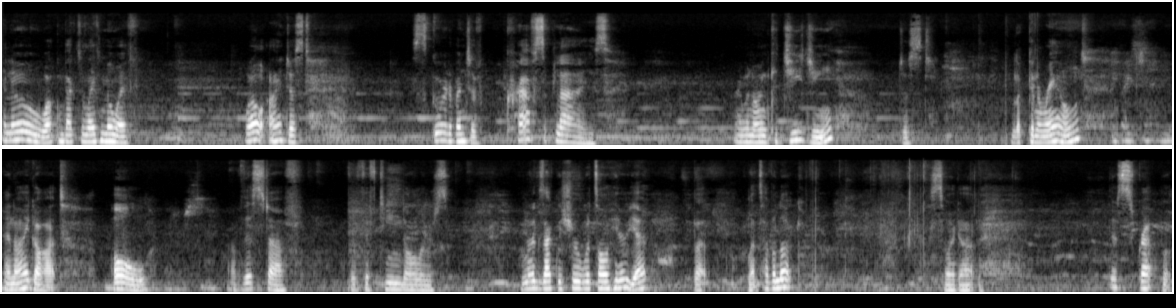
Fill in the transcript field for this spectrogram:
Hello, welcome back to Life in Mil-Wife. Well, I just scored a bunch of craft supplies. I went on Kijiji, just looking around, and I got all of this stuff for $15. I'm not exactly sure what's all here yet, but let's have a look. So I got this scrapbook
